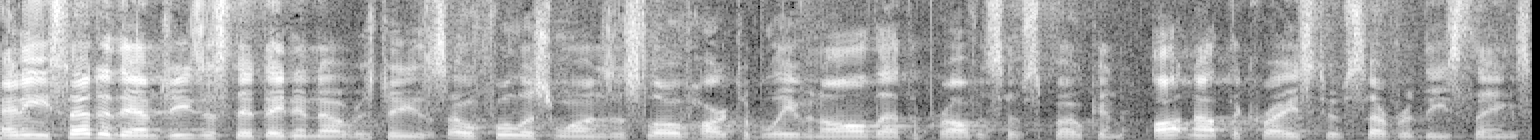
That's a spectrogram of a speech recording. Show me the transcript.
And he said to them, Jesus did, they didn't know it was Jesus, O foolish ones, and slow of heart to believe in all that the prophets have spoken. Ought not the Christ to have suffered these things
